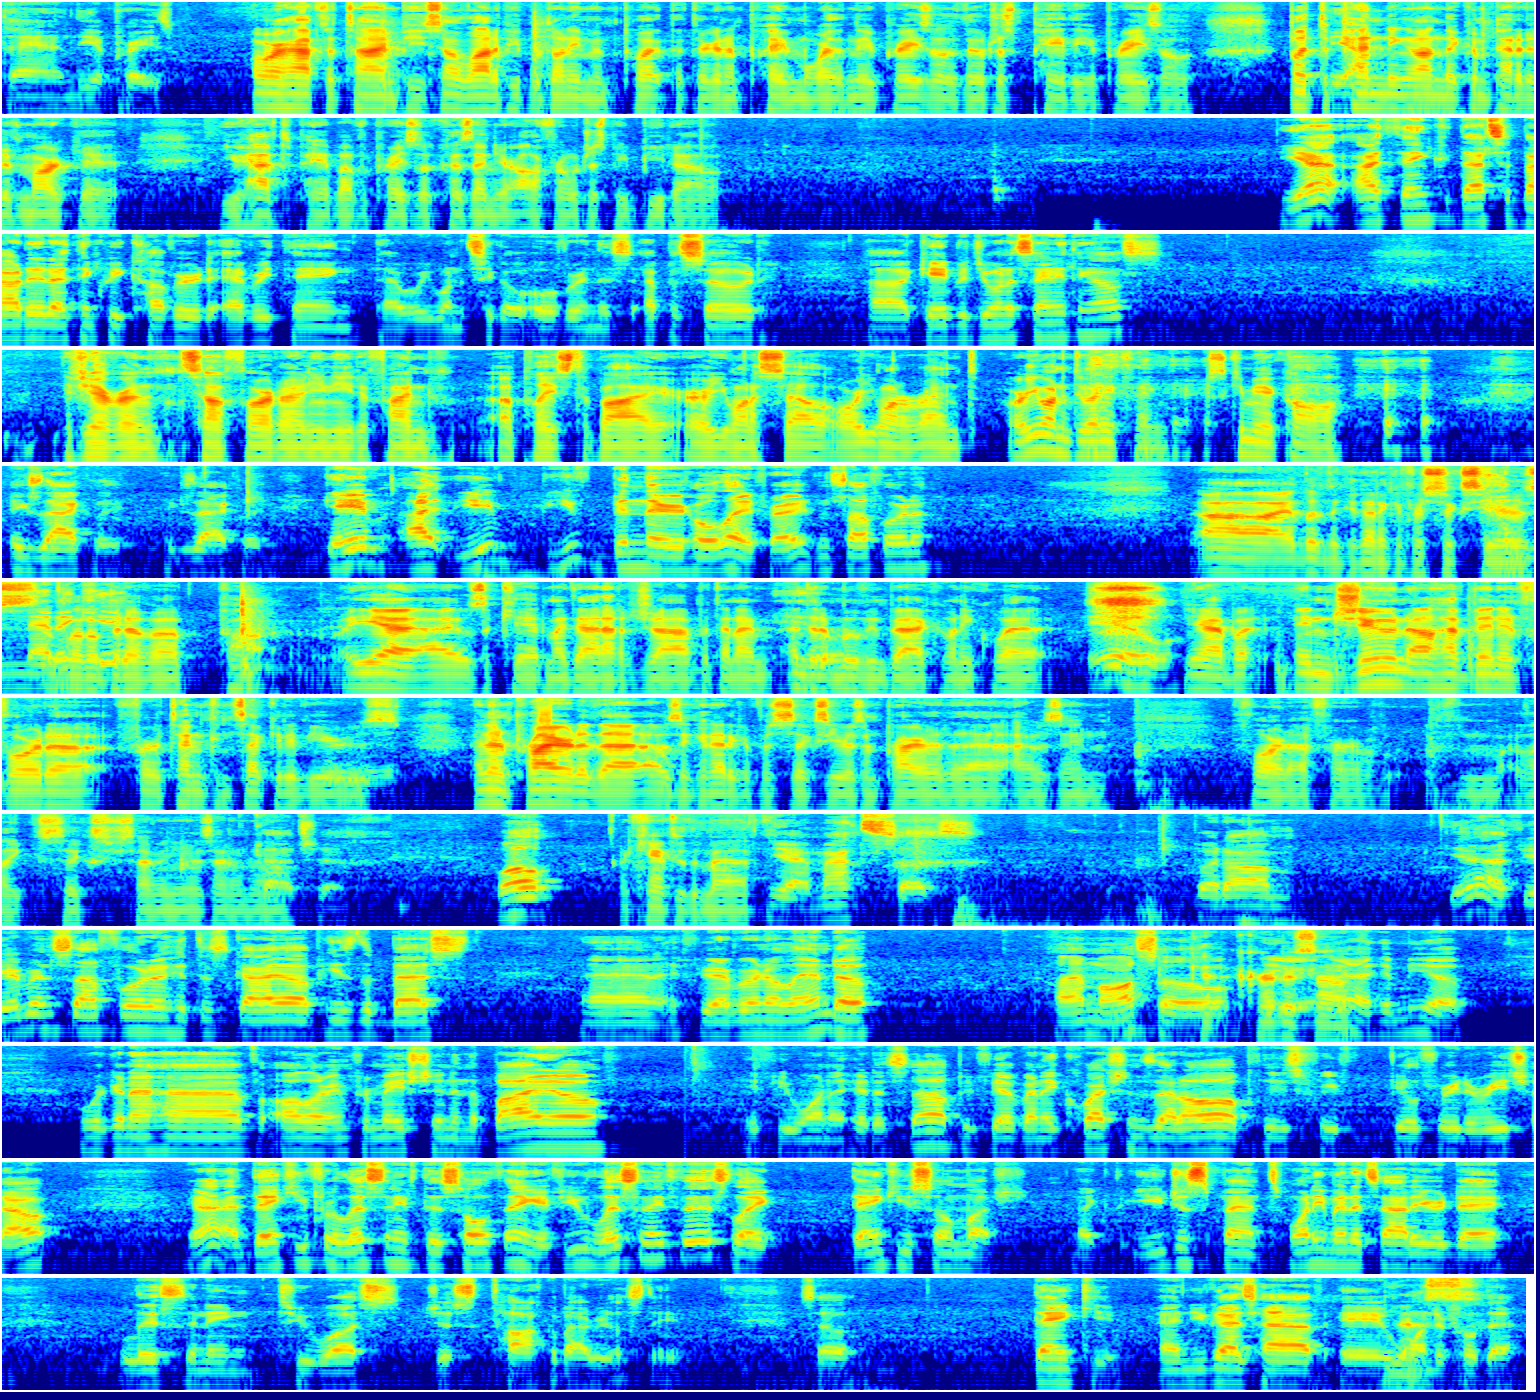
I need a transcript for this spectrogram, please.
than the appraisal. Or half the time, piece. A lot of people don't even put that they're going to pay more than the appraisal. They'll just pay the appraisal. But Yeah. depending on the competitive market, you have to pay above appraisal because then your offer will just be beat out. Yeah, I think that's about it. I think we covered everything that we wanted to go over in this episode. Uh, Gabe, did you want to say anything else? If you're ever in South Florida and you need to find a place to buy, or you want to sell, or you want to rent, or you want to do anything, just give me a call. exactly, exactly. Gabe, I you you've been there your whole life, right, in South Florida? Uh, I lived in Connecticut for six years. A little bit of a, yeah. I was a kid. My dad had a job, but then I ended up moving back when he quit. Ew. Yeah, but in June I'll have been in Florida for ten consecutive years, and then prior to that I was in Connecticut for six years, and prior to that I was in Florida for like six or seven years. I don't know. Gotcha. Well, I can't do the math. yeah, math sucks. But um, yeah, if you're ever in South Florida, hit this guy up. He's the best. And if you're ever in Orlando, I'm also Kurtis here. up. Yeah, hit me up. We're gonna have all our information in the bio. If you want to hit us up, if you have any questions at all, please free, feel free to reach out. Yeah, and thank you for listening to this whole thing. If you listening to this, like, thank you so much. Like, you just spent 20 minutes out of your day listening to us just talk about real estate. So, thank you, and you guys have a Yes. wonderful day.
